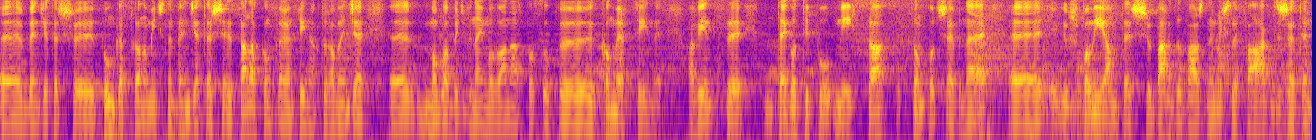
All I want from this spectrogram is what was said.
E, Będzie też e, punkt gastronomiczny, będzie też e, sala konferencyjna, która będzie e, mogła być wynajmowana w sposób e, komercyjny. A więc e, tego typu miejsca są potrzebne. E, Już pomijam też bardzo ważny, myślę, fakt, że ten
